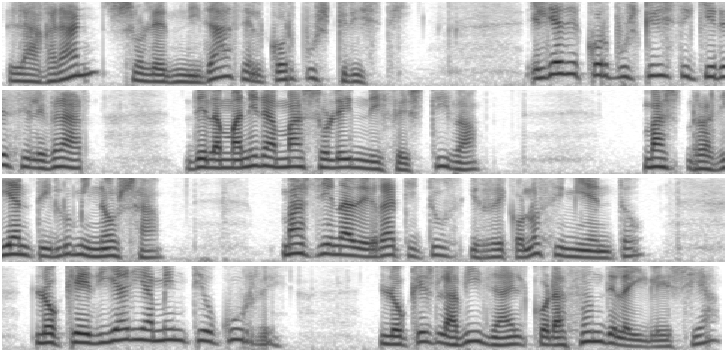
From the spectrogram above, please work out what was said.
La gran solemnidad del Corpus Christi. El día de Corpus Christi quiere celebrar de la manera más solemne y festiva, más radiante y luminosa, más llena de gratitud y reconocimiento, lo que diariamente ocurre, lo que es la vida, el corazón de la Iglesia.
